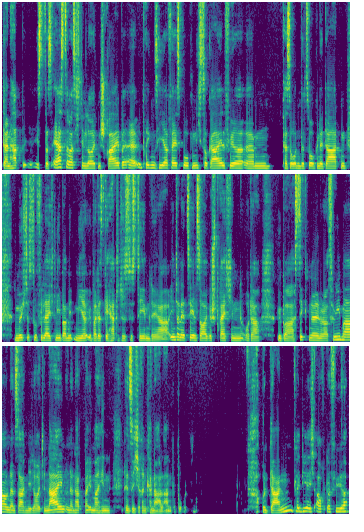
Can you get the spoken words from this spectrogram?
dann hab, ist das Erste, was ich den Leuten schreibe, äh, übrigens hier Facebook nicht so geil für ähm, personenbezogene Daten. Möchtest du vielleicht lieber mit mir über das gehärtete System der Internetseelsorge sprechen oder über Signal oder Threema? Und dann sagen die Leute nein und dann hat man immerhin den sicheren Kanal angeboten. Und dann plädiere ich auch dafür,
